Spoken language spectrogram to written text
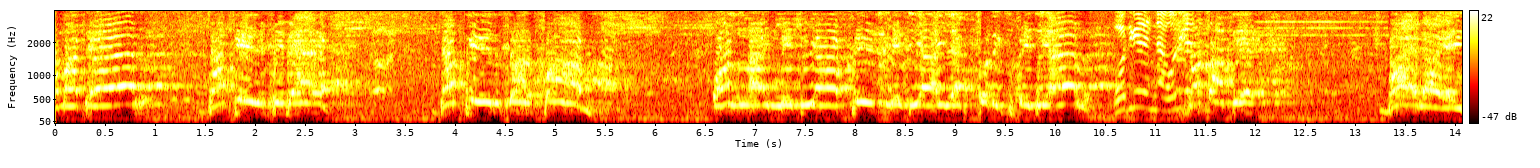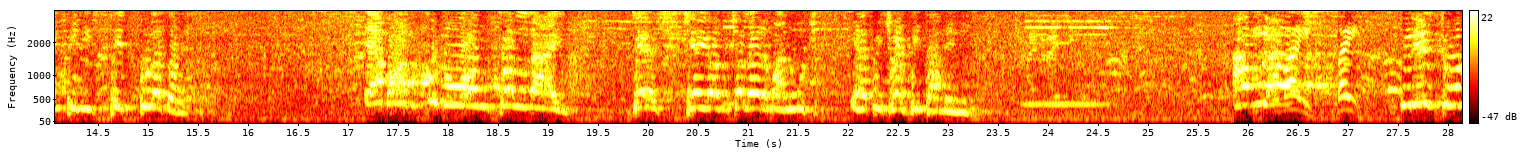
আমাদের জাতির বিবেক জাতির দর্পণ online media print media electronics মিডিয়ার। শতাধিক ভাইরা এই জিনিসটি তুলে ধরে এমন কোন অঞ্চল নাই যে সেই অঞ্চলের মানুষ এ বিষয়টি জানেনি আমরা ভাই ভাই। তিরিশ জুন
